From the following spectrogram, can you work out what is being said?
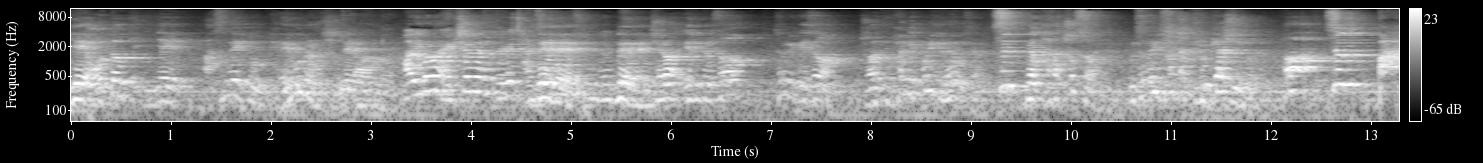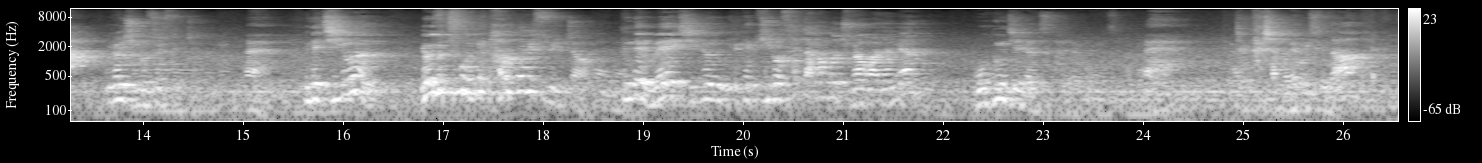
이게 어떻게, 이게, 아, 선생님 또 배우를 하시니까. 네. 아 이거는 액션에서 되게 잘수 네네. 있는. 네네. 제가 예를 들어서 선생님께서 저한테 활기 뿌리기를 해보세요. 쓱! 내가 받아 쳤어. 그럼 선생님이 살짝 뒤로 피하시는 거예요. 하나, 쓱! 빡! 이런 식으로 쓸 수 있죠. 네. 근데 지금은 여기서 주고 이렇게 바로 때릴 수도 있죠. 근데 왜 지금 이렇게 뒤로 살짝 한번 주라고 하냐면 오금질 연습하려고. 네. 자, 다시 한번 해보겠습니다.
